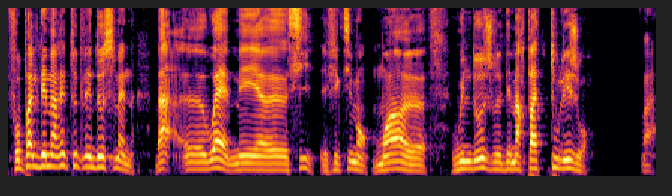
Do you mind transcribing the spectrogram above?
Faut pas le démarrer toutes les deux semaines. Bah euh, ouais, mais euh, si, effectivement. Moi, Windows, je le démarre pas tous les jours. Voilà.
